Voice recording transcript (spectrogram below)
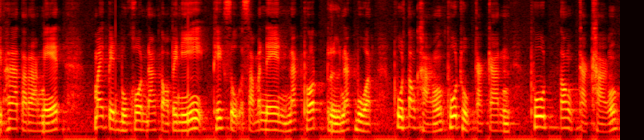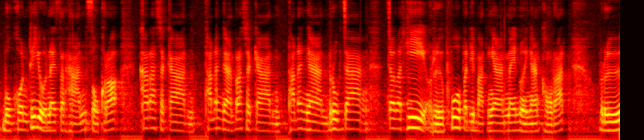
35 ตารางเมตร ไม่เป็นบุคคลดังต่อไปนี้ ภิกษุสามเณรนักพรตหรือนักบวช ผู้ต้องขังผู้ถูกกักกัน ผู้ต้องกักขังบุคคลที่อยู่ในสถานสงเคราะห์ข้าราชการ พนักงานราชการ พนักงานลูกจ้าง เจ้าหน้าที่หรือผู้ปฏิบัติงานในหน่วยงานของรัฐ หรือ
